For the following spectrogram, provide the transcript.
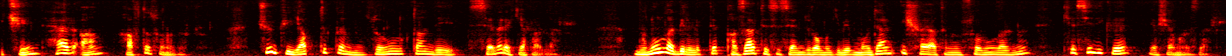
için her an hafta sonudur. Çünkü yaptıklarını zorunluluktan değil, severek yaparlar. Bununla birlikte pazartesi sendromu gibi modern iş hayatının sorunlarını kesinlikle yaşamazlar.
